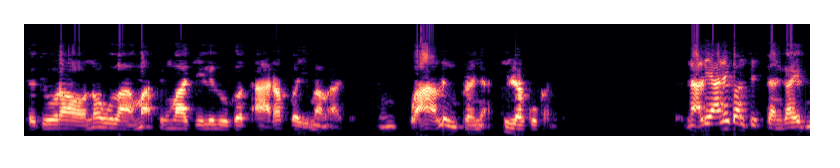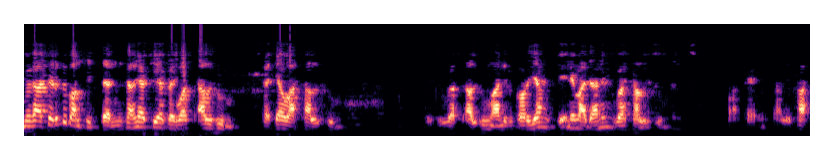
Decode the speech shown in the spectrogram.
jadi orang ulama sing majili lugat Arab ke Imam Azhar paling banyak dilakukan. Nah, liane konsisten. Kayak Ibnu Katsir itu konsisten. Misalnya dia baca wasalhum, baca wasalhum. Jadi wasalhum anil koryah, ini macamnya wasalhum. Pakai misalnya fas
